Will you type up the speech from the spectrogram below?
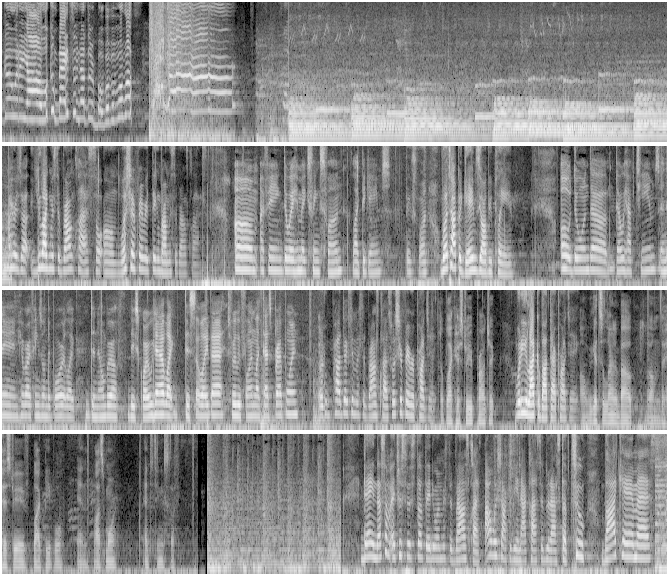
What's good with it, y'all? Welcome back to another bu- bu- bu- bu- bu- banger! I heard y'all, you like Mr. Brown class, so um, what's your favorite thing about Mr. Brown's class? Um, I think the way he makes things fun, like the games. Thanks, fun. What type of games y'all be playing? Oh, the one that that we have teams, and then he write things on the board, like the number of the score we have, like this stuff like that. It's really fun, like that's prep one. Projects in Mr. Brown's class. What's your favorite project? the Black History Project. What do you like about that project? Um, we get to learn about um, the history of Black people and lots more entertaining stuff. Dang, that's some interesting stuff they do in Mr. Brown's class. I wish I could be in that class to do that stuff too. Bye, KMS.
